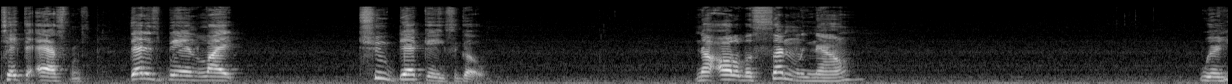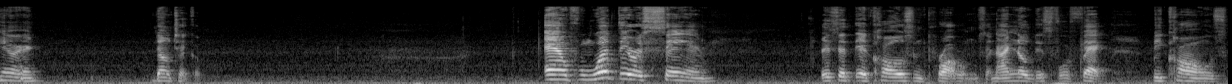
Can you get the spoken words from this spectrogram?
take the aspirins. That has been like two decades ago. Now, all of a sudden, now we're hearing, don't take them. And from what they're saying, is that they're causing problems. And I know this for a fact because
